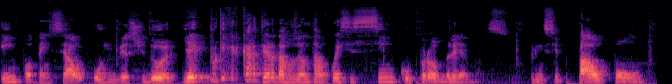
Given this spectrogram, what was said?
em potencial o investidor. E aí, por que a carteira da Rosana estava com esses cinco problemas? O principal ponto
